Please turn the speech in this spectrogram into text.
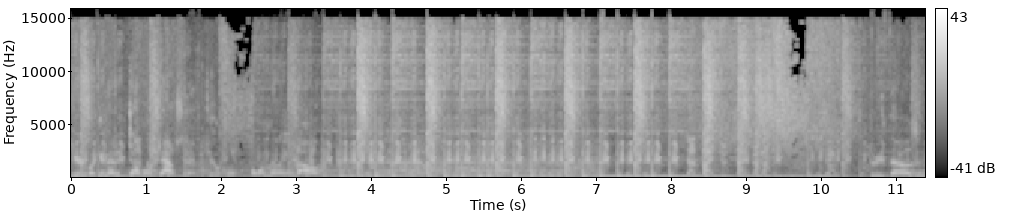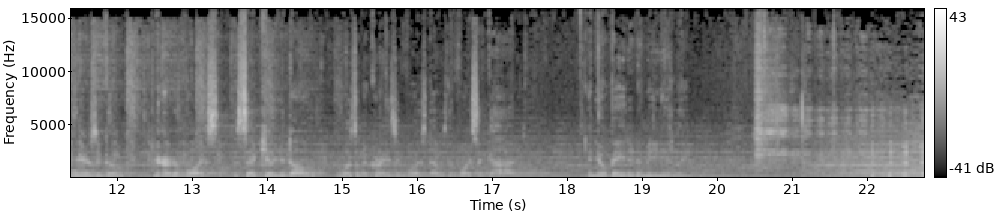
You're looking at a double jouster. You're looking at $4 million. 3,000 years ago, you heard a voice that said, kill your dog. It wasn't a crazy voice, that was the voice of God. And you obeyed it immediately.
